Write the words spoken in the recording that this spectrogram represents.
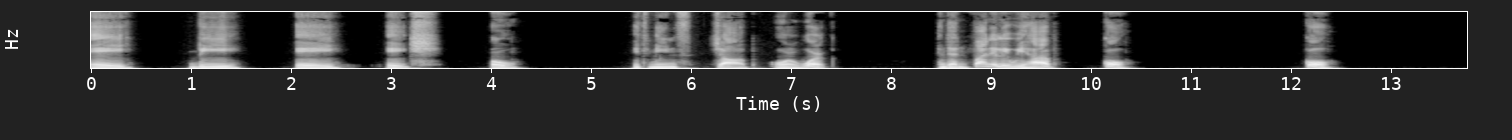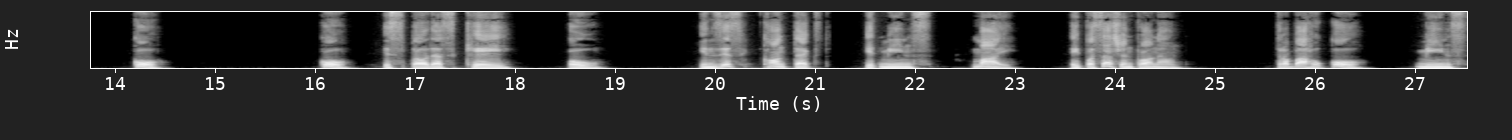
A B A H O. It means job or work. And then finally we have ko. Ko. Ko. Ko is spelled as K O. In this context, it means my, a possession pronoun. Trabaho ko means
